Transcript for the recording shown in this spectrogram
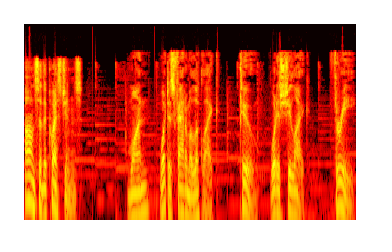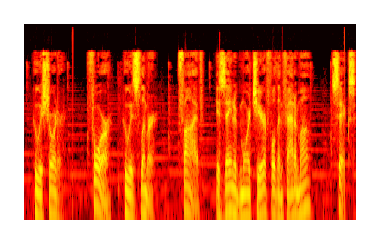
Answer the questions. 1. What does Fatima look like? 2. What is she like? 3. Who is shorter? 4. Who is slimmer? 5. Is Zainab more cheerful than Fatima? 6.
